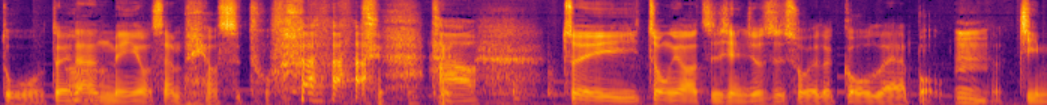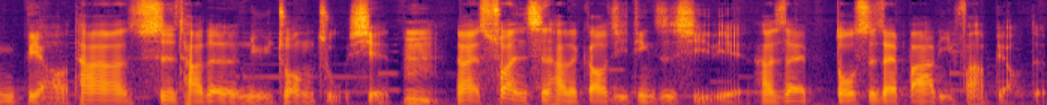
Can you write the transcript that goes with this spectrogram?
多，对，但没有三百六十多。好，最重要支线就是所谓的 Gold Label，嗯。金标，它是它的女装主线，嗯。那算是它的高级定制系列，它是在都是在巴黎发表的。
